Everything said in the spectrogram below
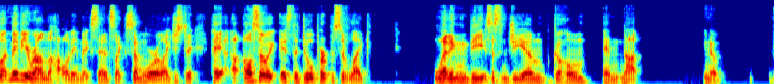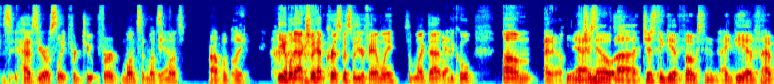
but maybe around the holiday makes sense. Like somewhere like just to hey, also it's the dual purpose of like letting the assistant GM go home and not, you know, have zero sleep for two for months and months yeah, and months. Probably be able to actually have Christmas with your family, something like that yeah. would be cool. Um, I don't know. Yeah, just, I know. Uh, just to give folks an idea of how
